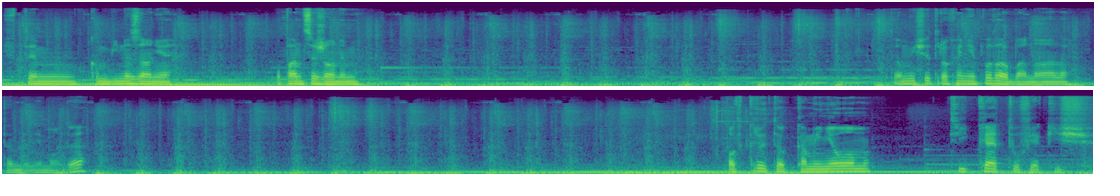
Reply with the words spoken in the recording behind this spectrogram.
w tym kombinezonie opancerzonym. To mi się trochę nie podoba, no ale tędy nie mogę. Odkryto kamieniołom tiketów jakiś.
